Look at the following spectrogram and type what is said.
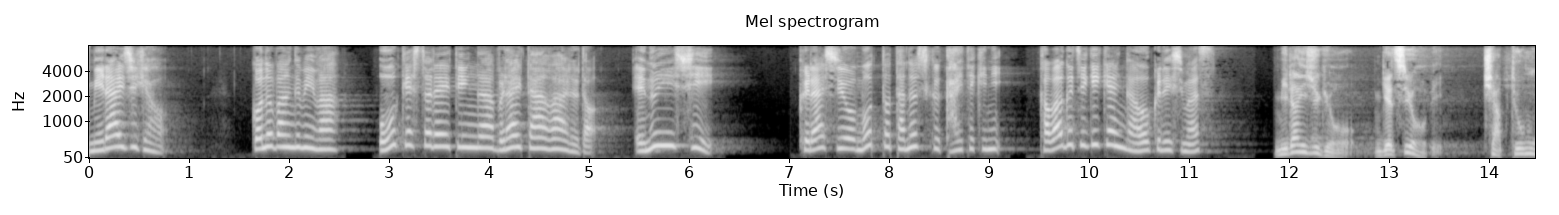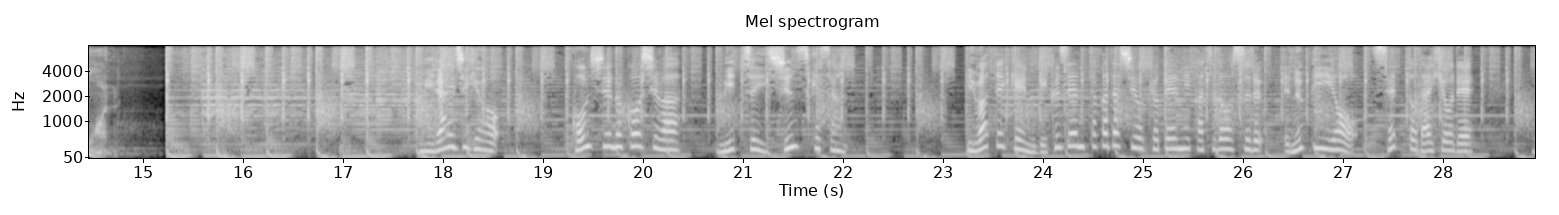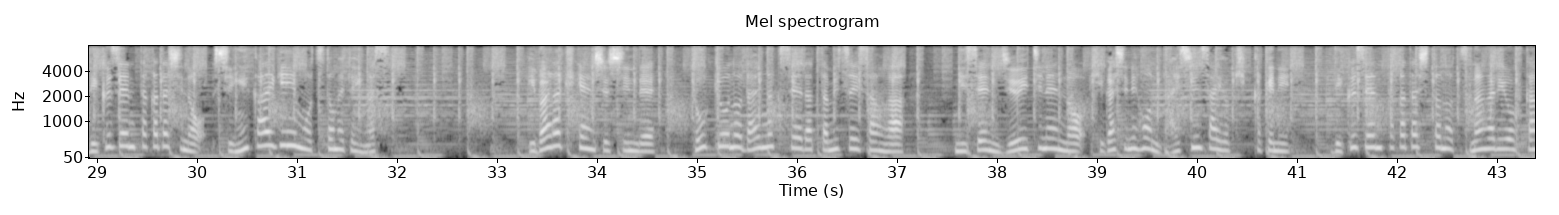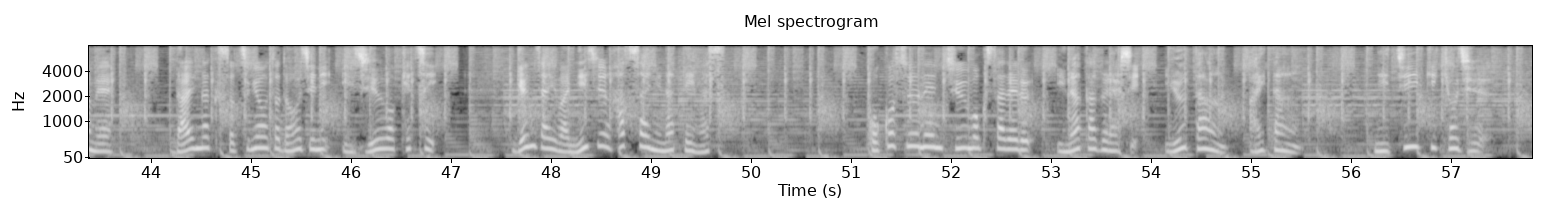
未来授業。この番組は、オーケストレーティング・ア・ブライター・ワールド NEC。暮らしをもっと楽しく快適に、川口義賢がお送りします。未来授業月曜日チャプター未来授業。今週の講師は、三井俊介さん。岩手県陸前高田市を拠点に活動する NPO セット代表で、陸前高田市の市議会議員も務めています。茨城県出身で東京の大学生だった三井さんは2011年の東日本大震災をきっかけに陸前高田市とのつながりを深め大学卒業と同時に移住を決意。現在は28歳になっています。ここ数年注目される田舎暮らし U ターン I ターン2地域居住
